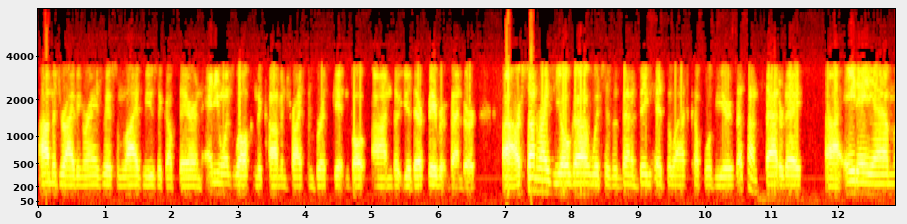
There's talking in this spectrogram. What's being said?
on the driving range. We have some live music up there, and anyone's welcome to come and try some brisket and vote on the, their favorite vendor. Uh, our Sunrise Yoga, which has been a big hit the last couple of years, that's on Saturday, uh, 8 a.m.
